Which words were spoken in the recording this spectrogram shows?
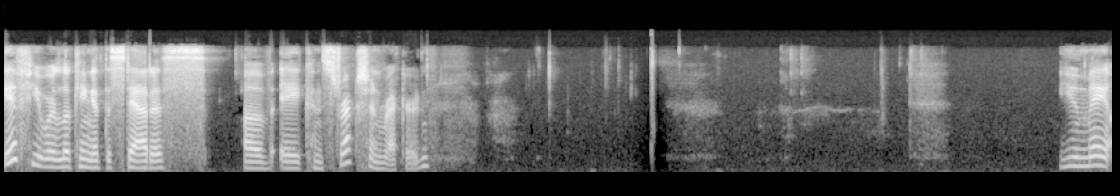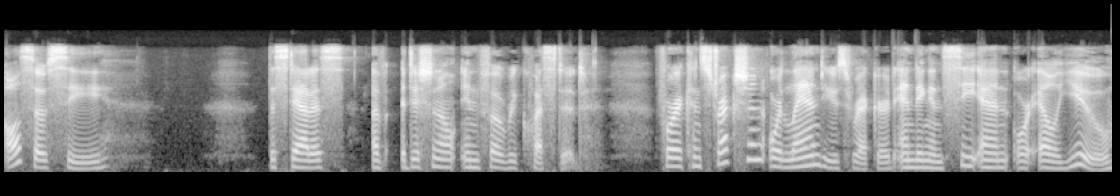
If you are looking at the status of a construction record, you may also see the status of additional info requested. For a construction or land use record ending in CN or LU,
